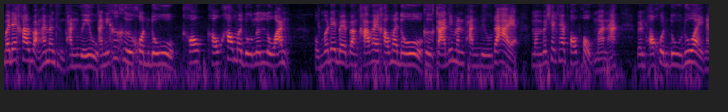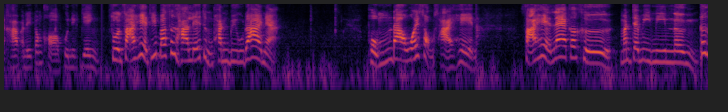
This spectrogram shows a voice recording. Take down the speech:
ไม่ได้คาดหวังให้มันถึงพันวิว อันนี้ก็คือคนดูเขาเขาเข้ามาดูล้วนๆ ผมไม่ได้ไปบังคับให้เขามาดู คือการที่มันพันวิวได้อะมันไม่ใช่แค่เพราะผมอะนะเป็นเพราะคนดูด้วยนะครับ อันนี้ต้องขอบคุณจริงๆ ส่วนสาเหตุที่บัสสึฮาเลถึงพันวิวได้เนี่ย ผมเดาไว้สองสาเหตุ สาเหตุแรกก็คือ มันจะมีมีมหนึ่งซึ่ง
